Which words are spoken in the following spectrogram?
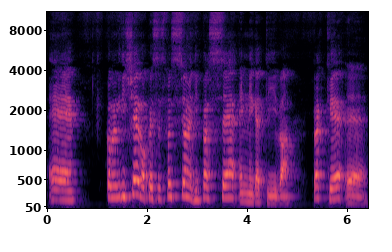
E come vi dicevo, questa espressione di per sé è negativa perché eh,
